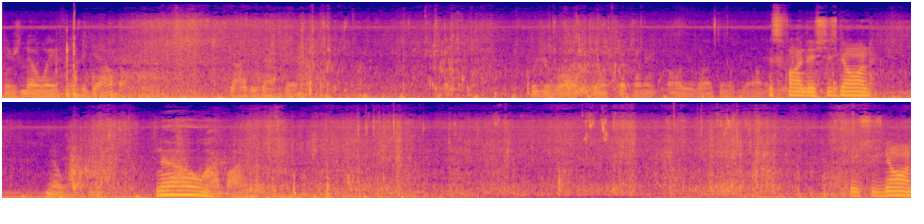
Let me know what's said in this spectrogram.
there's no way for her to get out back there. She's gotta be back there. Where's your rod? You don't step on it. All your rod's in the water. It's fine, dude. She's gone. No way. dude. No. Not buying it. Dude, she's gone.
